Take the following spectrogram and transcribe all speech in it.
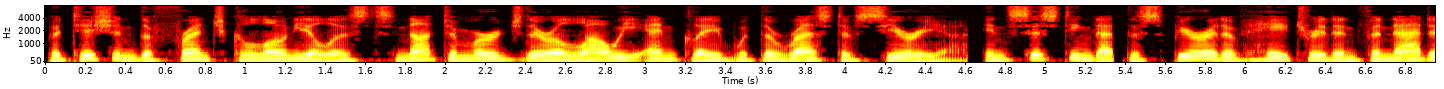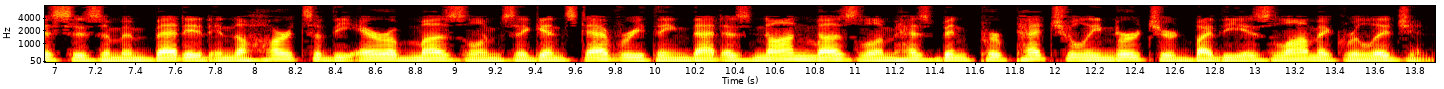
petitioned the French colonialists not to merge their Alawi enclave with the rest of Syria Syria, insisting that the spirit of hatred and fanaticism embedded in the hearts of the Arab Muslims against everything that is non-Muslim has been perpetually nurtured by the Islamic religion.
